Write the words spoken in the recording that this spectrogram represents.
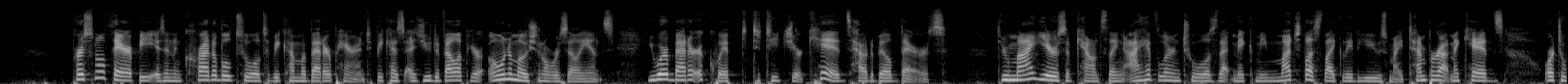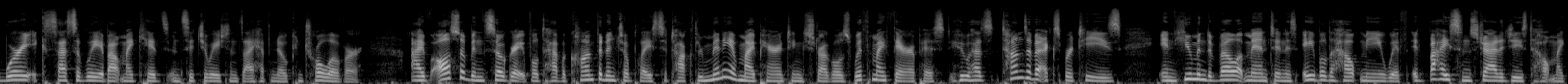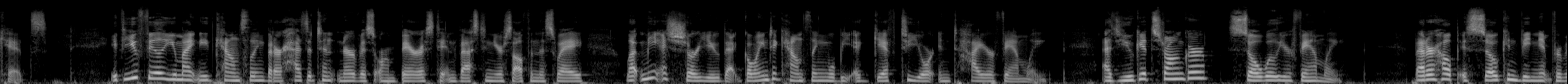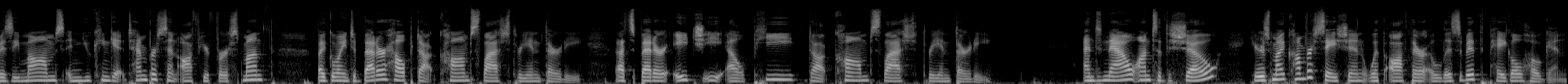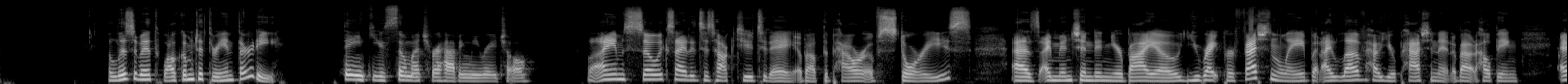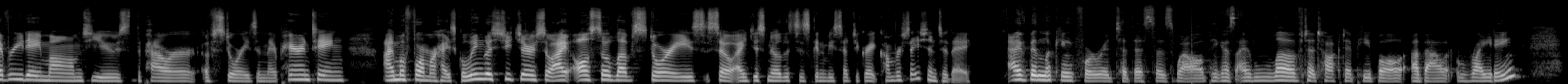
Personal therapy is an incredible tool to become a better parent because as you develop your own emotional resilience, you are better equipped to teach your kids how to build theirs. Through my years of counseling, I have learned tools that make me much less likely to use my temper at my kids or to worry excessively about my kids in situations I have no control over. I've also been so grateful to have a confidential place to talk through many of my parenting struggles with my therapist, who has tons of expertise in human development and is able to help me with advice and strategies to help my kids. If you feel you might need counseling but are hesitant, nervous, or embarrassed to invest in yourself in this way, let me assure you that going to counseling will be a gift to your entire family. As you get stronger, so will your family. BetterHelp is so convenient for busy moms, and you can get 10% off your first month by going to betterhelp.com slash 3 and 30. That's betterhelp.com slash 3 and 30. And now onto the show. Here's my conversation with author Elizabeth Pagel Hogan. Elizabeth, welcome to 3 and 30. Thank you so much for having me, Rachel. Well, I am so excited to talk to you today about the power of stories. As I mentioned in your bio, you write professionally, but I love how you're passionate about helping everyday moms use the power of stories in their parenting. I'm a former high school English teacher, so I also love stories. So I just know this is going to be such a great conversation today. I've been looking forward to this as well because I love to talk to people about writing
